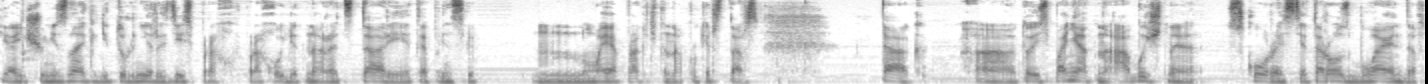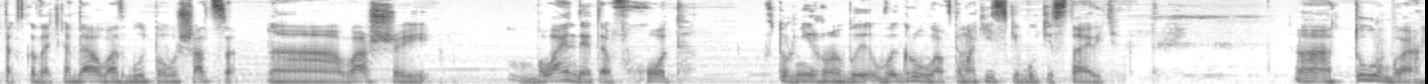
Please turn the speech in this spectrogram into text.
я еще не знаю, какие турниры здесь проходят на Red Star. Это, в принципе, ну, моя практика на Poker Stars. Так, а, то есть понятно, обычная скорость это рост блайндов, так сказать, когда у вас будет повышаться а, ваши блайнды, это вход в турнирную в, в игру вы автоматически будете ставить. А, турбо,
